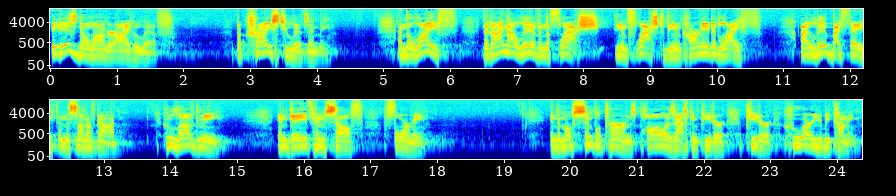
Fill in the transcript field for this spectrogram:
It is no longer I who live, but Christ who lives in me. And the life that I now live in the flesh, the enfleshed, the incarnated life, I live by faith in the Son of God, who loved me and gave himself for me. In the most simple terms, Paul is asking Peter, Peter, who are you becoming?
